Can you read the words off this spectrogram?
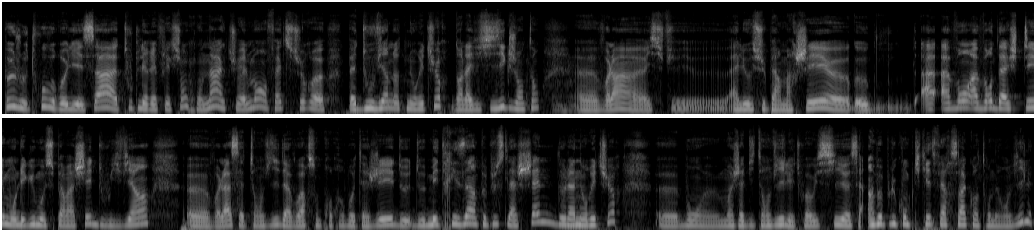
peut, je trouve, relier ça à toutes les réflexions qu'on a actuellement en fait sur euh, bah, d'où vient notre nourriture dans la vie physique, j'entends. Mhm. Euh, voilà, euh, il suffit aller au supermarché avant avant d'acheter mon légume au supermarché, d'où il vient. voilà, cette envie d'avoir son propre potager, de, de, maîtriser un peu plus la chaîne de la mhm. nourriture. bon, moi j'habite en ville et toi aussi, c'est un peu plus compliqué de faire ça quand on est en ville,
